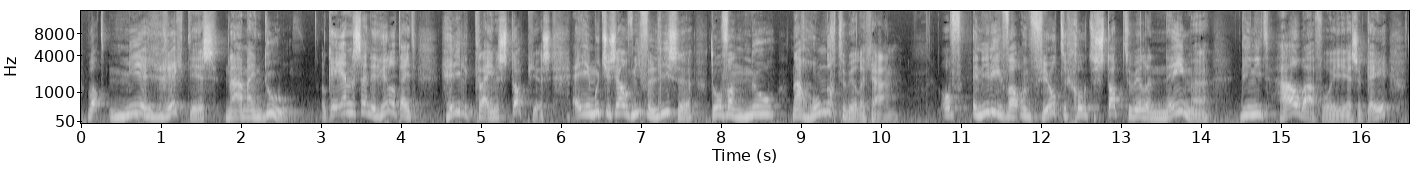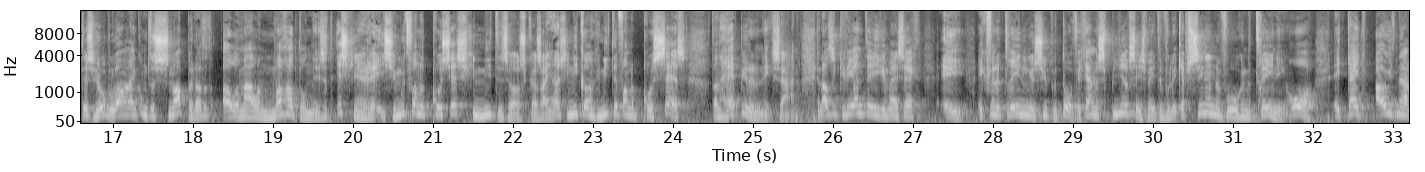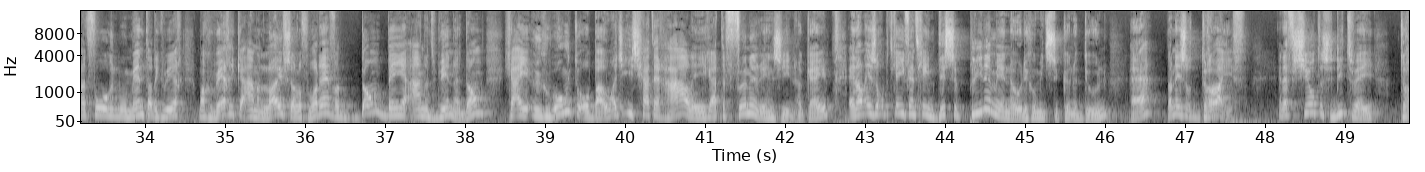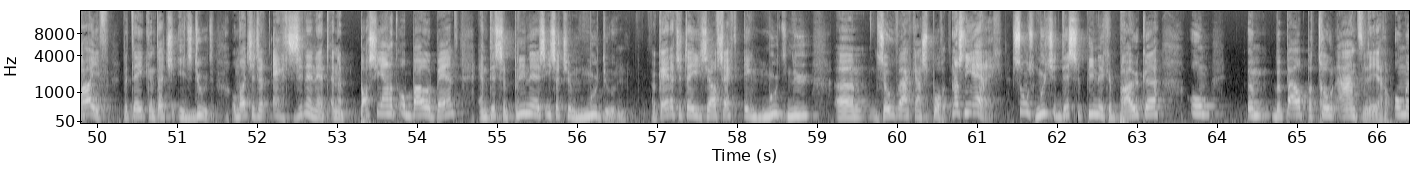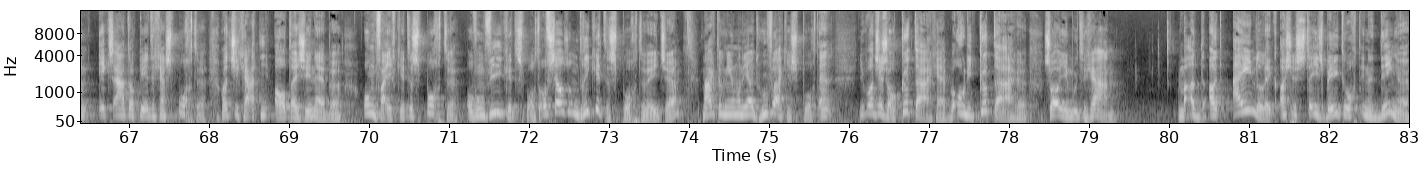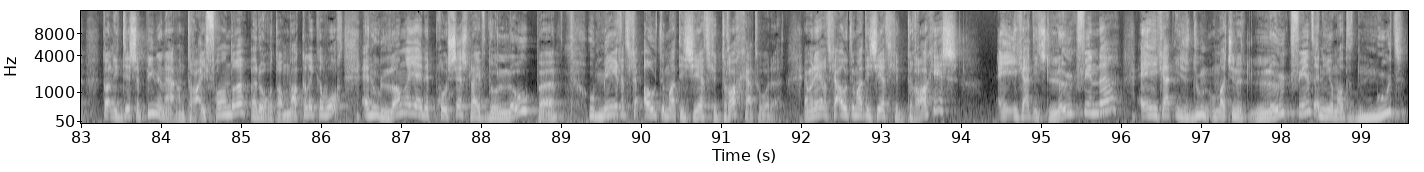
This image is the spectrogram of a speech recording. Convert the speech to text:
Wat meer gericht is naar mijn doel. Oké, en dat zijn de hele tijd hele kleine stapjes. En je moet jezelf niet verliezen door van 0 naar 100 te willen gaan. Of in ieder geval een veel te grote stap te willen nemen die niet haalbaar voor je is, oké? Het is heel belangrijk om te snappen dat het allemaal een marathon is. Het is geen race. Je moet van het proces genieten, zoals ik al zei. En als je niet kan genieten van het proces, dan heb je er niks aan. En als een cliënt tegen mij zegt: Hé, hey, ik vind de trainingen super tof. Ik ga mijn spieren steeds beter voelen. Ik heb zin in de volgende training. Oh, ik kijk uit naar het volgende moment dat ik weer mag werken aan mijn lifestyle of whatever. Dan ben je aan het winnen. Dan ga je een gewoonte opbouwen, want je iets gaat herhalen. Je gaat de fun erin zien, oké? En dan is er op het gegeven moment geen discipline discipline meer nodig om iets te kunnen doen, hè? dan is er drive. En het verschil tussen die twee, drive betekent dat je iets doet omdat je er echt zin in hebt en een passie aan het opbouwen bent. En discipline is iets dat je moet doen. Oké, dat je tegen jezelf zegt: ik moet nu um, zo vaak gaan sporten. En dat is niet erg. Soms moet je discipline gebruiken om een bepaald patroon aan te leren. Om een x aantal keer te gaan sporten. Want je gaat niet altijd zin hebben om vijf keer te sporten. Of om vier keer te sporten. Of zelfs om drie keer te sporten, weet je. Maakt ook niet helemaal niet uit hoe vaak je sport. En, want je zal kutdagen hebben. Ook die kutdagen zal je moeten gaan. Maar uiteindelijk, als je steeds beter wordt in de dingen, kan die discipline naar een drive veranderen, waardoor het dan makkelijker wordt. En hoe langer jij dit proces blijft doorlopen, hoe meer het geautomatiseerd gedrag gaat worden. En wanneer het geautomatiseerd gedrag is, en je gaat iets leuk vinden en je gaat iets doen omdat je het leuk vindt en niet omdat het moet,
